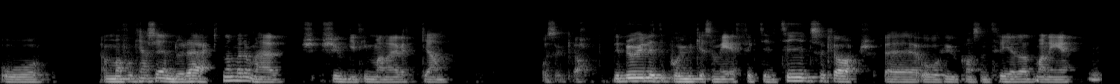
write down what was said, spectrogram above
Och man får kanske ändå räkna med de här 20 timmarna i veckan. Och så, ja, det beror ju lite på hur mycket som är effektiv tid såklart eh, och hur koncentrerad man är. Mm.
